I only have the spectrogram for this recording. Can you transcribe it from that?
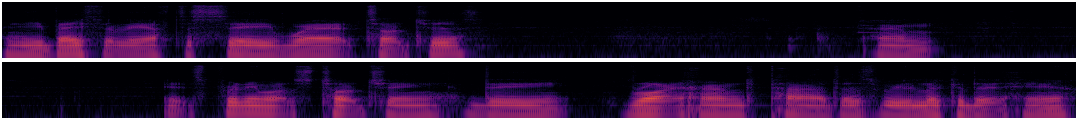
and you basically have to see where it touches. Um, it's pretty much touching the right hand pad as we look at it here.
